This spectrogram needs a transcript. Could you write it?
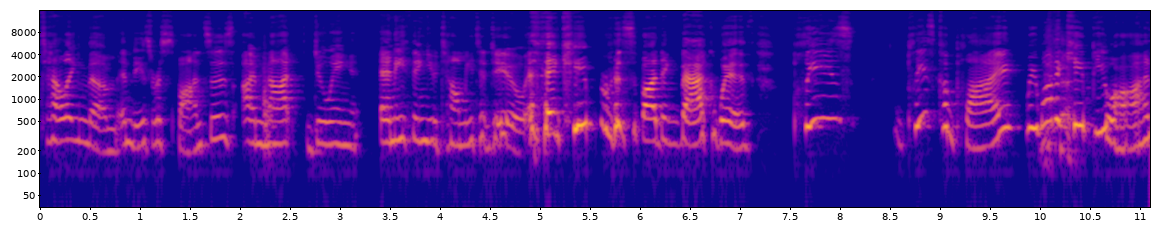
telling them in these responses, I'm not doing anything you tell me to do. And they keep responding back with, please, please comply. We want to keep you on.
